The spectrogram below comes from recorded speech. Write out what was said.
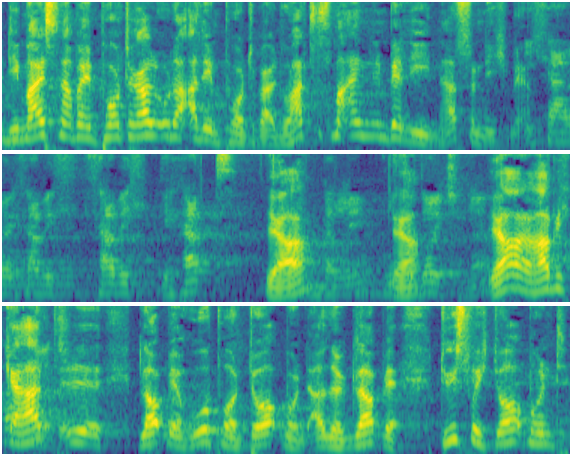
die meisten aber in Portugal oder alle in Portugal. Du hattest mal einen in Berlin, hast du nicht mehr. Ich habe, habe, ich, habe ich gehabt Ja. in Berlin. Gute Ja, Deutsche, ne? ja habe ich gehabt. Äh, Glaub mir, Ruhrport, Dortmund. Also glaub mir, Duisburg, Dortmund.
